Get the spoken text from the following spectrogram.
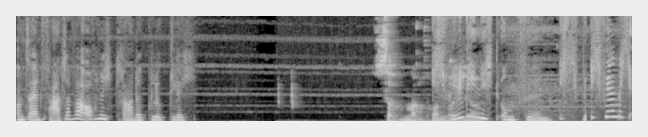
Und sein Vater war auch nicht gerade glücklich. Sag mal von Ich will die nicht umfüllen. Ich will, ich will mich.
